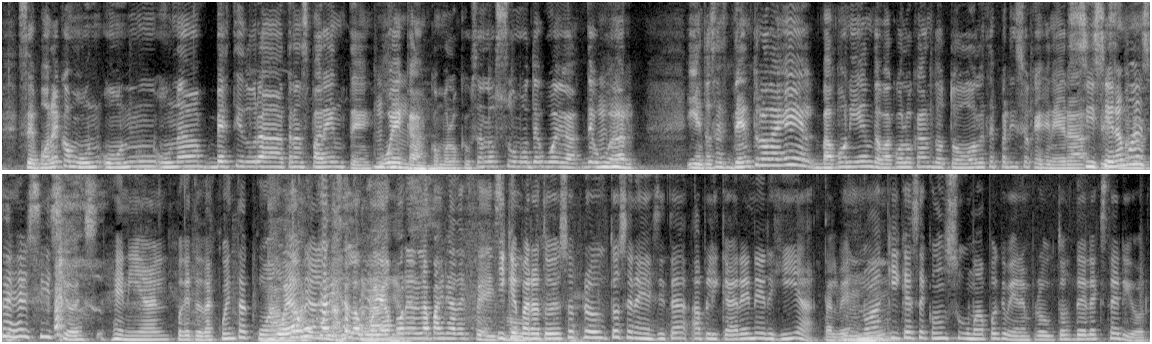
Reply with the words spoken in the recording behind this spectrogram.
se pone como un, una vestidura transparente, hueca, como los que usan los zumos de hueca, de jugar. Y entonces dentro de él va poniendo, va colocando todo el desperdicio que genera. Si hiciéramos ese ejercicio es genial, porque te das cuenta cuánto. Voy a buscar y se lo voy a poner en la página de Facebook. Y que para todos esos productos se necesita aplicar energía. Tal vez no aquí que se consuma porque vienen productos del exterior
